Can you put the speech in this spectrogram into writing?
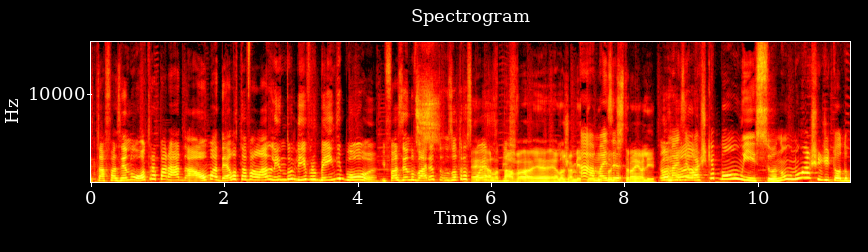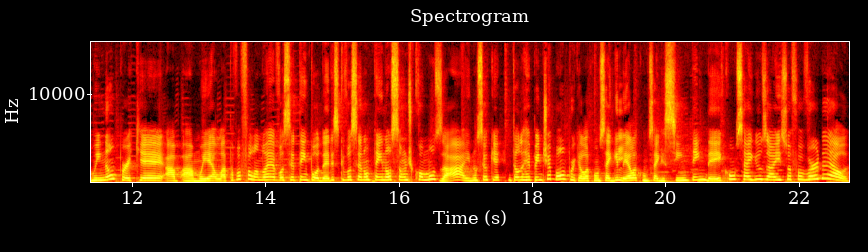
tá fazendo outra parada. A alma dela tava lá lendo o livro bem de boa e fazendo várias as outras É, coisas, ela bicho. tava. é, ela já meteu Ah, o mas Doutor eu- Estranho ali. Mas Aham. eu acho que é bom isso. Eu Não, não acho de todo ruim, não, porque a, a mulher lá tava falando: é, você tem poderes que você não tem noção de como usar e não sei o quê. Então, de repente, é bom, porque ela consegue ler, ela consegue se entender e consegue usar isso a favor dela.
